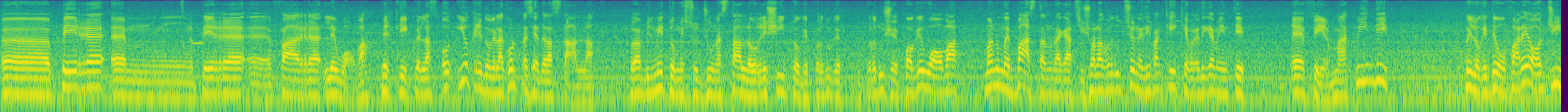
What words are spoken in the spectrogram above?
eh, per, ehm, per eh, far le uova. Perché quella... Io credo che la colpa sia della stalla. Probabilmente ho messo giù una stalla o un recinto che produce, produce poche uova ma non mi bastano ragazzi, ho la produzione di pancake praticamente eh, ferma, quindi quello che devo fare oggi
